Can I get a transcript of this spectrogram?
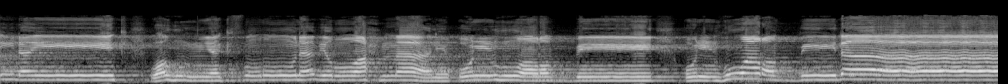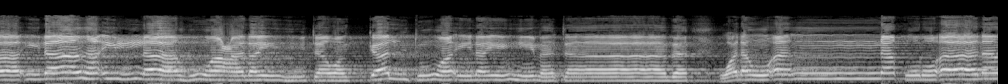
إليك وهم يكفرون بالرحمن قل هو ربي قل هو ربي لا إله إلا هو عليه توكلت وإليه متاب ولو أن قرآنا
